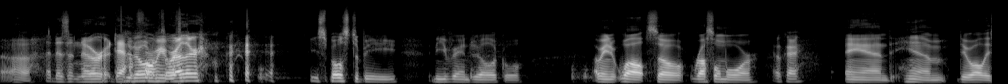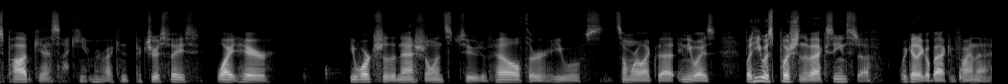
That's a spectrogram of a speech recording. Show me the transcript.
Uh, That doesn't narrow it down know for me, brother. he's supposed to be an evangelical. I mean, well, so Russell Moore okay. And him do all these podcasts. I can't remember. I can picture his face, white hair. He works for the National Institute of Health, or he was somewhere like that. Anyways, but he was pushing the vaccine stuff. We got to go back and find that.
